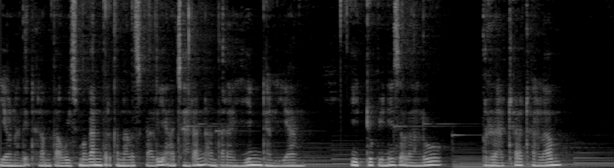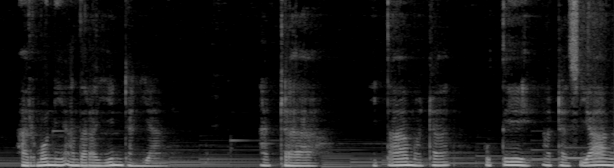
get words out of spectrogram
Ya nanti dalam Taoisme kan terkenal sekali ajaran antara yin dan yang. Hidup ini selalu berada dalam harmoni antara yin dan yang. Ada hitam, ada putih, ada siang,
